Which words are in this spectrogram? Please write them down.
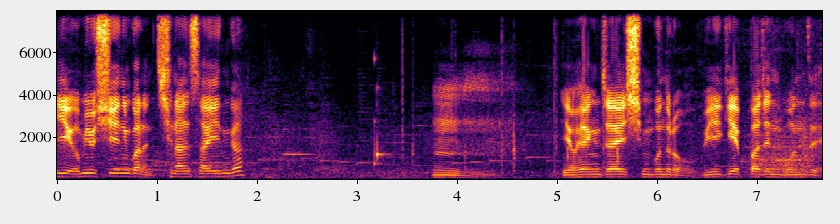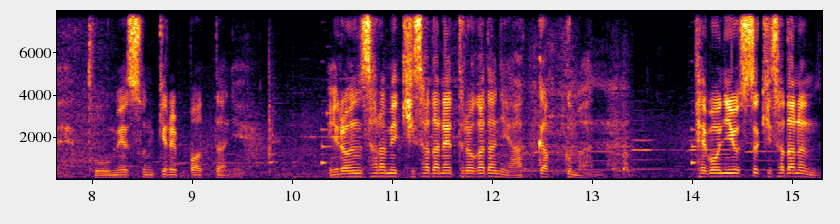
이 음유 시인과는 친한 사이인가? 음, 여행자의 신분으로 위기에 빠진 몬드에 도움의 손길을 뻗다니. 이런 사람이 기사단에 들어가다니 아깝구만. 페보니우스 기사단은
